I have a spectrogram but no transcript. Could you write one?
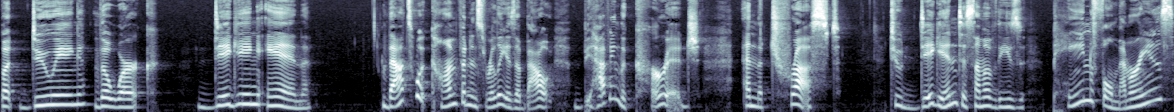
But doing the work digging in. That's what confidence really is about having the courage and the trust to dig into some of these painful memories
